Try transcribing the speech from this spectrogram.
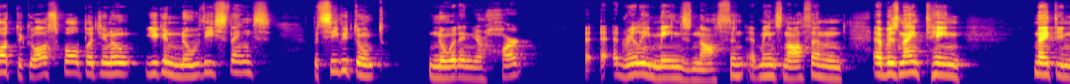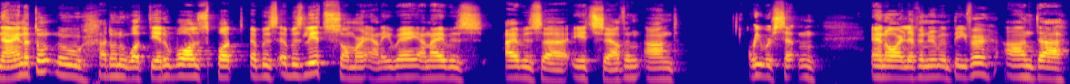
taught the gospel. But you know, you can know these things but see if you don't know it in your heart, it, really means nothing. It means nothing. It was 1999. I don't know. I don't know what date it was, but it was it was late summer anyway, and I was I was uh, age seven, and we were sitting in our living room in Belvoir, and uh,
